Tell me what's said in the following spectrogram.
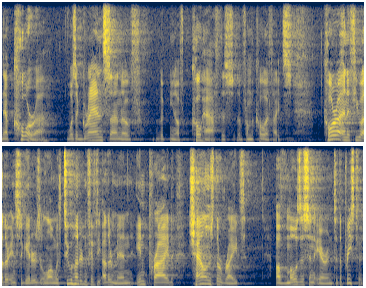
Now, Korah was a grandson of, the, you know, of Kohath, this, from the Kohathites. Korah and a few other instigators, along with 250 other men, in pride, challenged the right of Moses and Aaron to the priesthood.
